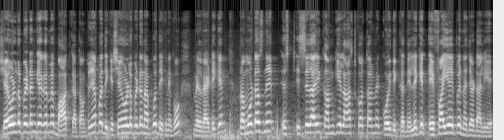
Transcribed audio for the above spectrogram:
शेयर होल्डर पैटर्न की अगर मैं बात करता हूँ तो यहाँ पर देखिए शेयर होल्डर पैटर्न आपको देखने को मिल रहा है, ठीक है? प्रमोटर्स ने हिस्सेदारी कम की लास्ट क्वार्टर में कोई दिक्कत नहीं, लेकिन एफ़ पे नज़र डाली है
